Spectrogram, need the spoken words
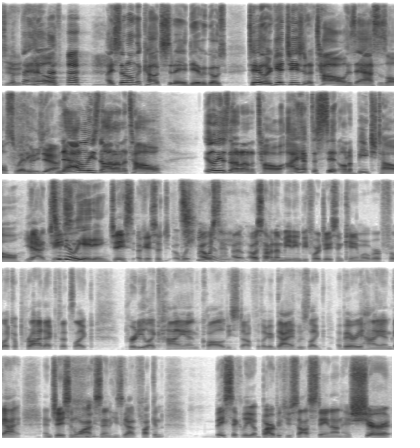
Dude, What the hell? I sit on the couch today, and David goes, "Taylor, get Jason a towel. His ass is all sweaty." Yeah. Natalie's not on a towel. Ilya's not on a towel. I have to sit on a beach towel. Yeah, It's humiliating. Jason. Okay, so wait, I was I. I was having a meeting before Jason came over for like a product that's like pretty like high end quality stuff with like a guy who's like a very high end guy. And Jason walks in, he's got fucking basically a barbecue sauce stain on his shirt.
